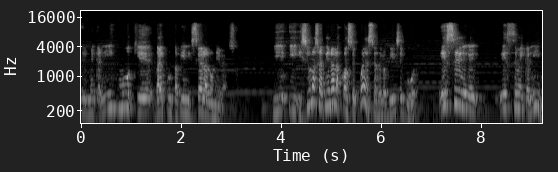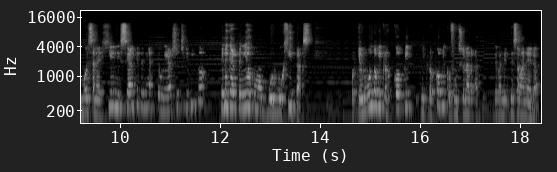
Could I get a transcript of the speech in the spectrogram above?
el mecanismo que da el puntapié inicial al universo. Y, y, y, si uno se atiene a las consecuencias de lo que dice Guth, ese, ese mecanismo, esa energía inicial que tenía este universo chiquitito, tiene que haber tenido como burbujitas, porque el mundo microscópico, microscópico funciona de, de esa manera.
